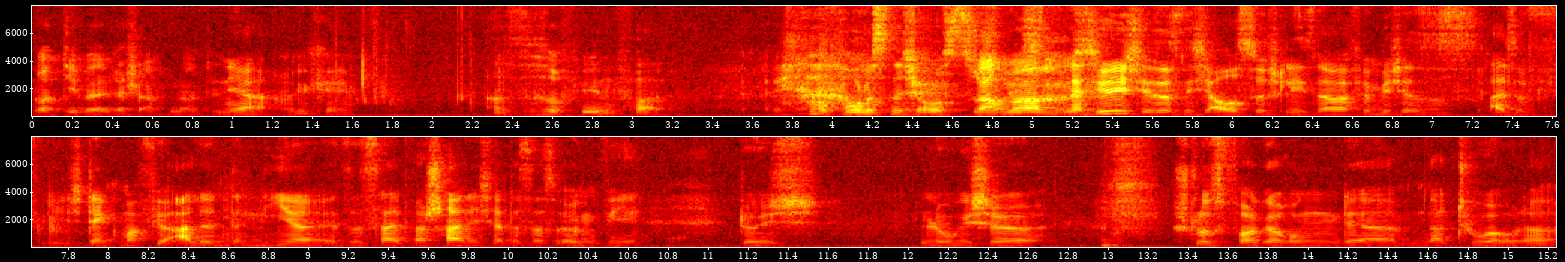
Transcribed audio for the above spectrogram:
Gott die Welt erschaffen hat. Ja, okay. Also das ist auf jeden Fall. Obwohl es nicht auszuschließen mal. ist. Natürlich ist es nicht auszuschließen, aber für mich ist es, also f- ich denke mal für alle denn hier ist es halt wahrscheinlicher, dass das irgendwie durch logische Schlussfolgerungen der Natur oder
